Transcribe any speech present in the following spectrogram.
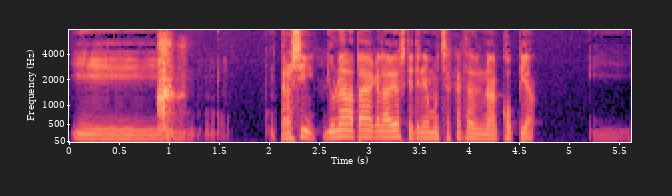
Y... Pero sí, yo una de las pegas que la veo es que tiene muchas cartas de una copia. Y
